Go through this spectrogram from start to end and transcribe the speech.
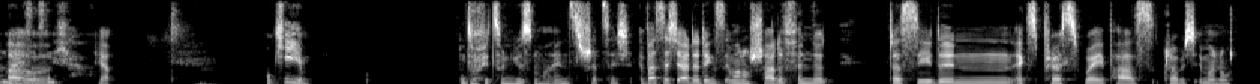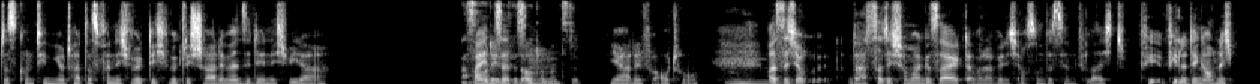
Weiß es nicht. Ja. Okay. So viel zu News Nummer eins, schätze ich. Was ich allerdings immer noch schade finde, dass sie den Expressway Pass, glaube ich, immer noch discontinued hat. Das finde ich wirklich, wirklich schade, wenn sie den nicht wieder Ach so, einsetzen. Den fürs Auto meinst du? Ja, den für Auto. Mhm. Was ich auch, das hatte ich schon mal gesagt, aber da bin ich auch so ein bisschen vielleicht viele Dinge auch nicht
